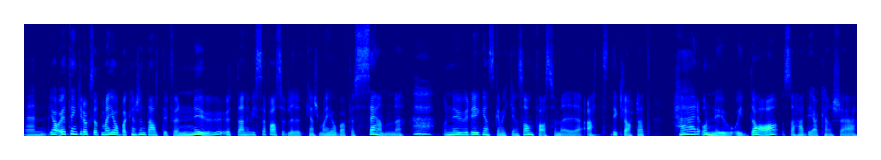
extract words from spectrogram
Men... Ja, och jag tänker också att man jobbar kanske inte alltid för nu, utan i vissa faser i livet kanske man jobbar för sen. Och nu är det ganska mycket en sån fas för mig, att det är klart att här och nu och idag så hade jag kanske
